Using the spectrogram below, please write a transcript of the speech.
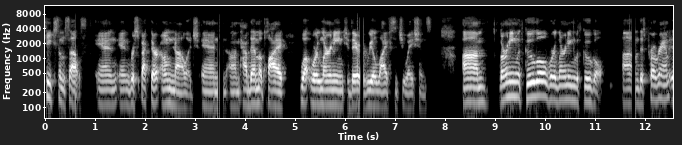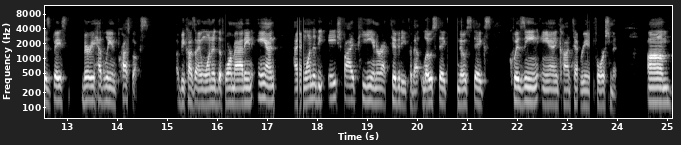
teach themselves and, and respect their own knowledge and um, have them apply what we're learning to their real life situations. Um, learning with Google, we're learning with Google. Um, this program is based very heavily in Pressbooks because I wanted the formatting and I wanted the H5P interactivity for that low stakes, no stakes quizzing and content reinforcement. Um,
